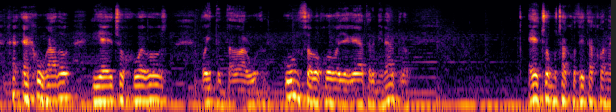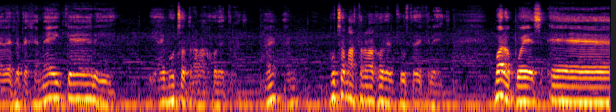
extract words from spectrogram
he jugado y he hecho juegos, o he intentado algún, un solo juego llegué a terminar, pero he hecho muchas cositas con el RPG Maker y, hay mucho trabajo detrás. ¿eh? mucho más trabajo del que ustedes creéis. Bueno, pues eh,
